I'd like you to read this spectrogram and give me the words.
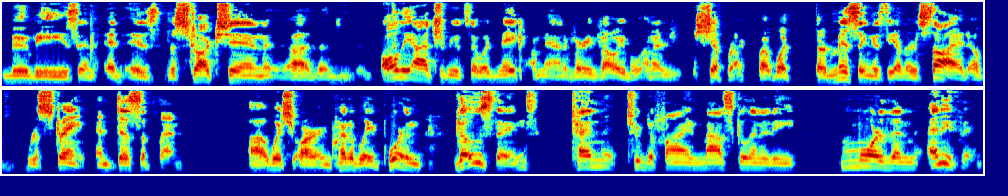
movies, and, and is destruction, uh, the, all the attributes that would make a man a very valuable in a shipwreck. But what they're missing is the other side of restraint and discipline, uh, which are incredibly important. Those things tend to define masculinity more than anything.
